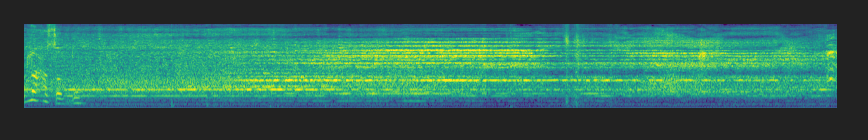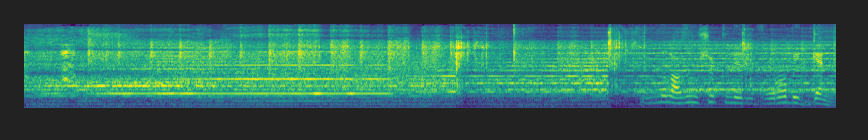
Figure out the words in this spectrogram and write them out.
اللي حصل ده والله العظيم شكل الغراب الجنة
